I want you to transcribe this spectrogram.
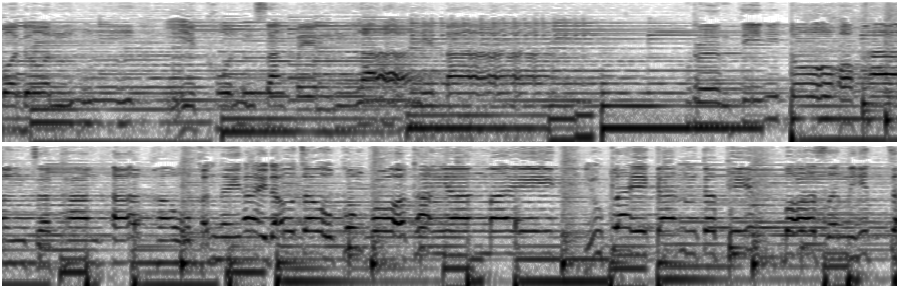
บ่ดน อีกคนสร้างเป็นลายตา ริ่มตีโตออกห่างจากทางหาเขาคันให้ไอ้ายเดาเจ้าคงพอทางยางไม่ อยู่ใกล้กันกับพิษบ่สนิทใจ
